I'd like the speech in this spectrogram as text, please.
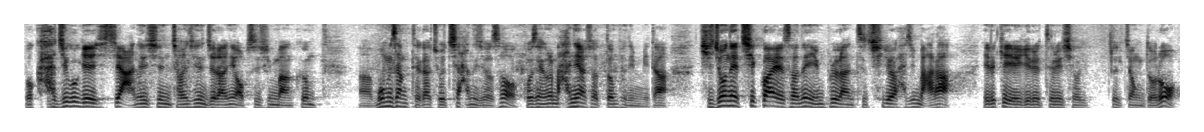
뭐 가지고 계시지 않으신 전신 질환이 없으신 만큼 어, 몸 상태가 좋지 않으셔서 고생을 많이 하셨던 분입니다. 기존의 치과에서는 임플란트 치료하지 마라. 이렇게 얘기를 들으실 정도로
